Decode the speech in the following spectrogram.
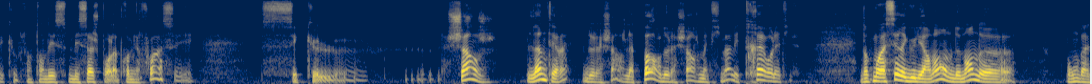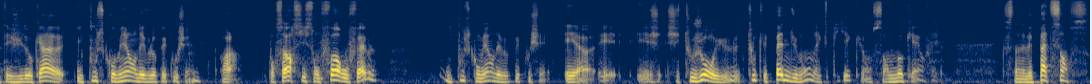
et que vous entendez ce message pour la première fois, c'est, que le- la charge, l'intérêt de la charge, l'apport de la charge maximale est très relatif. Donc moi, assez régulièrement, on me demande, euh, bon, bah, tes judokas, euh, ils poussent combien en développé couché? Voilà. Pour savoir s'ils sont forts ou faibles, ils poussent combien en développé couché? Et, euh, et- et j'ai toujours eu le- toutes les peines du monde à expliquer qu'on s'en moquait en fait. Que ça n'avait pas de sens.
